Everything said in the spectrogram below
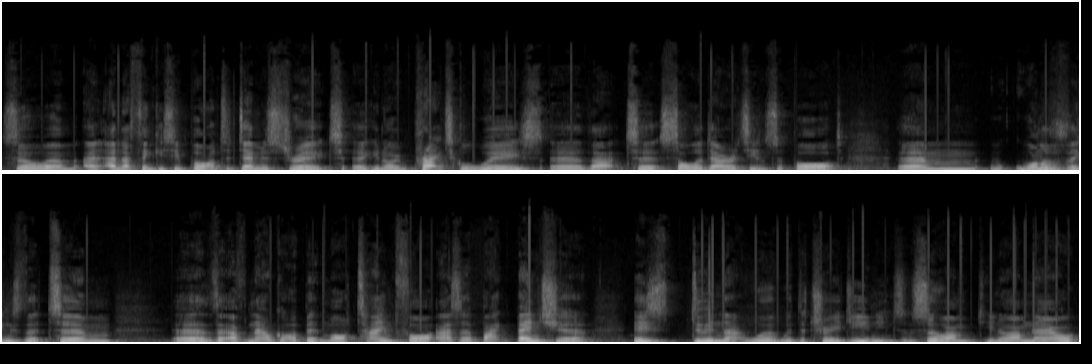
So, um, and, and, I think it's important to demonstrate, uh, you know, in practical ways, uh, that uh, solidarity and support. Um, one of the things that, um, uh, that I've now got a bit more time for as a backbencher is doing that work with the trade unions. And so I'm, you know, I'm now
